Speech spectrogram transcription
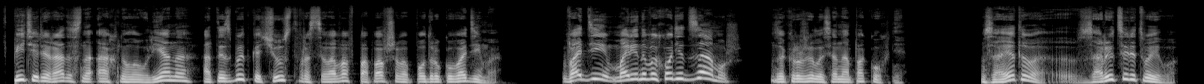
В Питере радостно ахнула Ульяна, от избытка чувств расцеловав попавшего под руку Вадима. «Вадим, Марина выходит замуж!» — закружилась она по кухне. «За этого? За рыцаря твоего?»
